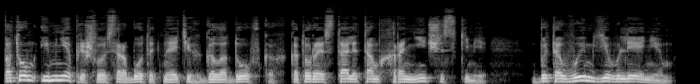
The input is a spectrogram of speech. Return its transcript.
Потом и мне пришлось работать на этих голодовках, которые стали там хроническими, бытовым явлением,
